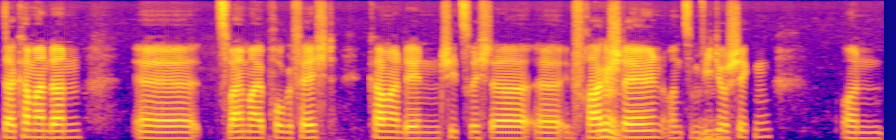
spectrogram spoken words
Da kann man dann äh, zweimal pro Gefecht kann man den Schiedsrichter äh, in Frage Hm. stellen und zum Mhm. Video schicken. Und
